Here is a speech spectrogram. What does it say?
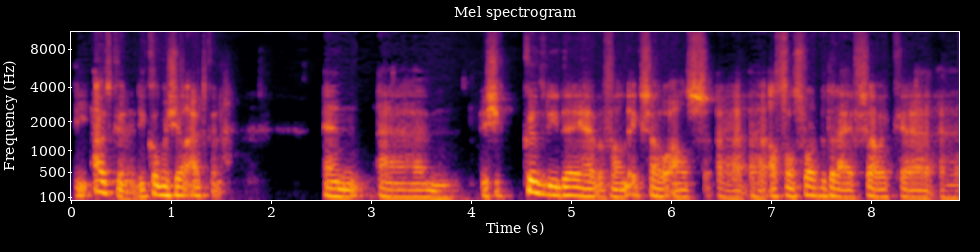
die uit kunnen, die commercieel uit kunnen. En uh, dus je kunt een idee hebben van ik zou als, uh, als transportbedrijf zou ik uh,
